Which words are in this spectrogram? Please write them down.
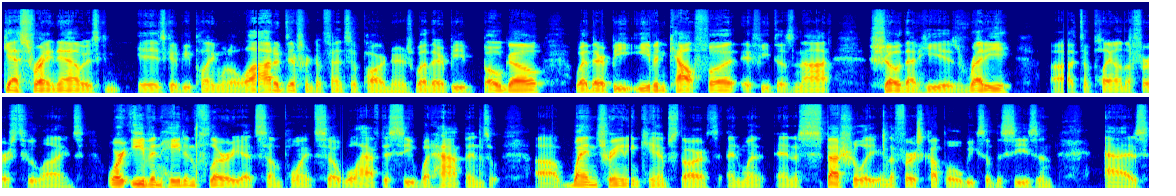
guess right now, is is going to be playing with a lot of different defensive partners, whether it be Bogo, whether it be even Cal Foote, if he does not show that he is ready uh, to play on the first two lines, or even Haydn Fleury at some point. So we'll have to see what happens uh, when training camp starts, and when, and especially in the first couple of weeks of the season, as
